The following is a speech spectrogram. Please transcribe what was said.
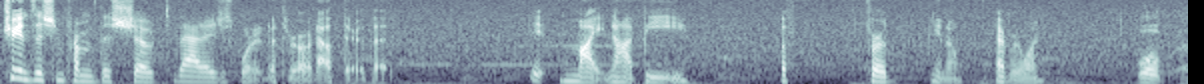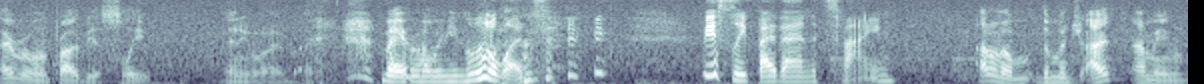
transition from this show to that, I just wanted to throw it out there that it might not be a f- for, you know, everyone. Well, everyone would probably be asleep anyway, but By everyone, we mean the little ones. be asleep by then, it's fine. I don't know. The maj- I I mean,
